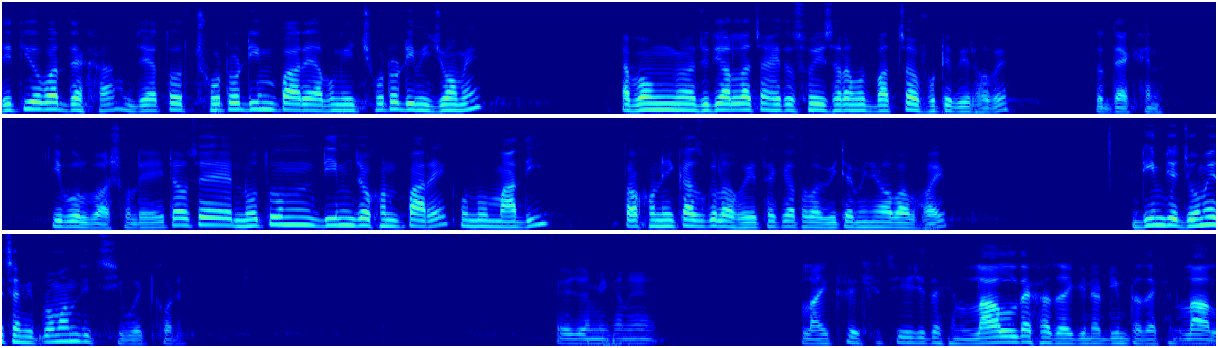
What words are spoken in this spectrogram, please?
দ্বিতীয়বার দেখা যে এত ছোট ডিম পারে এবং এই ছোট ডিমই জমে এবং যদি আল্লাহ চাহে তো সহি সালামত বাচ্চাও ফুটে বের হবে। তো দেখেন কি বলব আসলে, এটা হচ্ছে নতুন ডিম যখন পারে কোনো মাদি, তখন এই কাজগুলো হয়ে থাকে অথবা ভিটামিনের অভাব হয়। ডিম যে জমেছে, আমি প্রমাণ দিচ্ছি ওয়েট করেন। এই যে আমি এখানে লাইট রেখেছি, এই যে দেখেন, লাল দেখা যায় কিনা ডিমটা, দেখেন, লাল।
